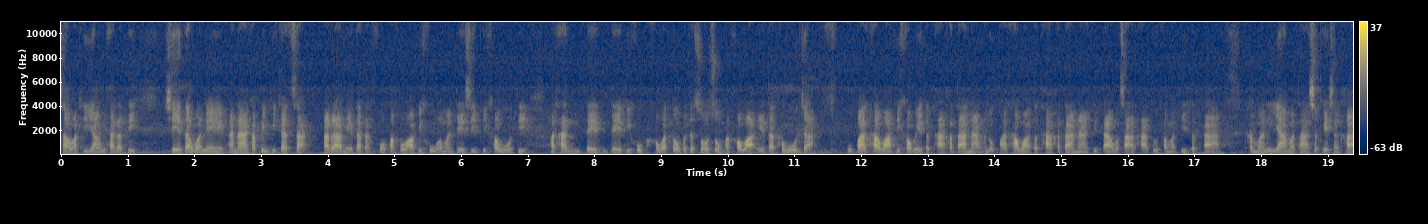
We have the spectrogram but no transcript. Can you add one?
สาวัตถิยังวิหารติ เชตวเน อนาคปินทิกัสสะอาราเมตตะโขภควาพิขูอมันเตสีพิขโวติพระทันเตติเตพิขุภควโตปัจจโสสุงภควาเอตัทโวจะ อุปาทาวาพิขเวตถาคตานังอนุปาทาวาตถาคตานังทิตาวสาธาตุธรรมทิตตา รรมานิยามตาสเพสังคา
